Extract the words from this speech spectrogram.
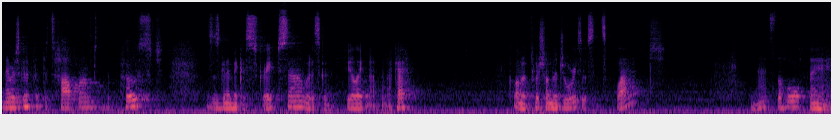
then we're just gonna put the top onto the post. This is gonna make a scrape sound, but it's gonna feel like nothing, okay? Cool, I'm gonna push on the jewelry so it sits flat. And that's the whole thing.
